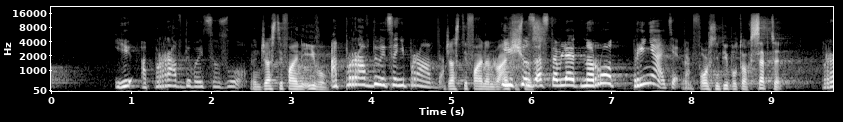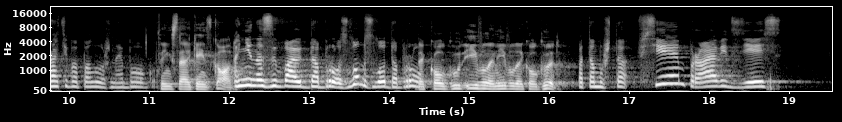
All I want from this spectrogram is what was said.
и оправдывается зло, and justifying evil, оправдывается неправда, justifying и еще unrighteousness, заставляют народ принять это, and forcing people to accept it, противоположное Богу. things that are against God. Они называют добро злом, зло добром, They call good evil and evil they call good потому что всем правит здесь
